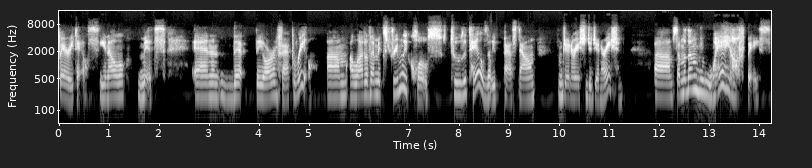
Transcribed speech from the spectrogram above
fairy tales, you know, myths, and that they are in fact real. Um, a lot of them extremely close to the tales that we've passed down from generation to generation. Um, some of them way off base.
